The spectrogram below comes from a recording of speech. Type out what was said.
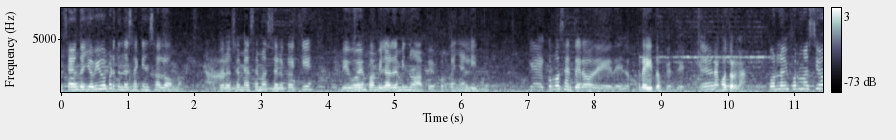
O sea, donde yo vivo pertenece aquí en Saloma, ah, pero se me hace más cerca aquí. Vivo en Pambilar de Minuape, por Cañalito. ¿Qué, ¿Cómo se enteró de, los créditos que se eh, están otorgando? Por la información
